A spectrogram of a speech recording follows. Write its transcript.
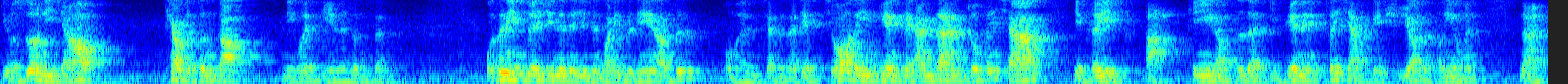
有时候你想要跳得更高，你会跌得更深。我是您最新的人气层管理师田野老师，我们下次再见。喜欢我的影片可以按赞做分享，也可以把田野老师的影片呢分享给需要的朋友们。那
